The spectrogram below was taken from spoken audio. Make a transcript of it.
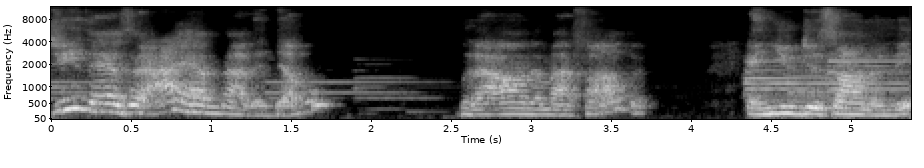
Jesus answered, I have not a devil, but I honor my Father, and you dishonor me.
